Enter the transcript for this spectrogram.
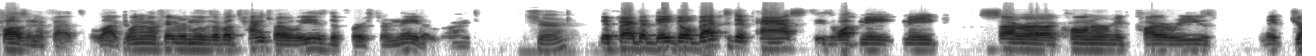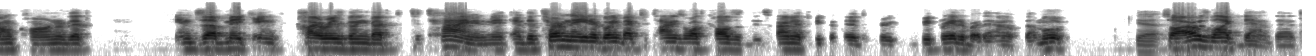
cause and effect. Like one of my favorite movies about time travel is the first Terminator, right? Sure. The fact that they go back to the past is what make make Sarah Connor, make Kyle Reese, make John Connor that ends up making Kyle Reese going back to time, and and the Terminator going back to time is what causes this kind of to be, uh, to be- created by the end of the movie. Yeah. So I always like that that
